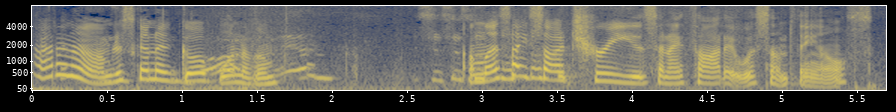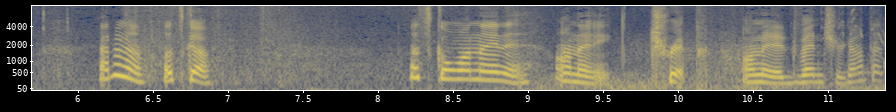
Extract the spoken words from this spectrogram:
I don't know, I'm just gonna go up one of them. Unless I saw trees and I thought it was something else. I don't know. Let's go. Let's go on a on a trip, on an adventure. Not that.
